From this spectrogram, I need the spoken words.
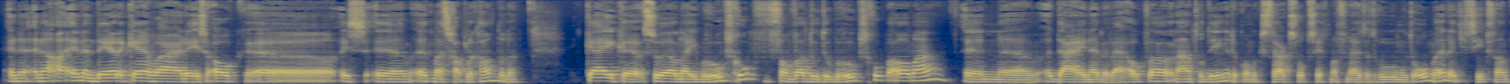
En, en, en een derde kernwaarde is ook uh, is, uh, het maatschappelijk handelen kijken zowel naar je beroepsgroep, van wat doet de beroepsgroep allemaal. En uh, daarin hebben wij ook wel een aantal dingen. Daar kom ik straks op, zeg maar, vanuit het roer moet om. Hè, dat je ziet van,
